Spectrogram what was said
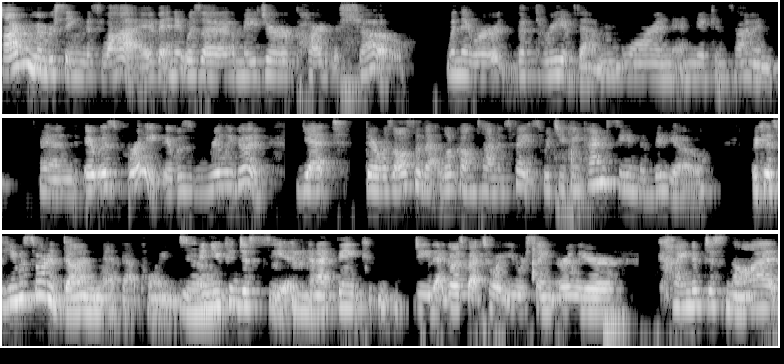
I remember seeing this live, and it was a major part of the show when they were the three of them, Warren and Nick and Simon. And it was great. It was really good. Yet there was also that look on Simon's face, which you can kind of see in the video because he was sort of done at that point. Yeah. And you can just see it. Mm-hmm. And I think, Dee, that goes back to what you were saying earlier, kind of just not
